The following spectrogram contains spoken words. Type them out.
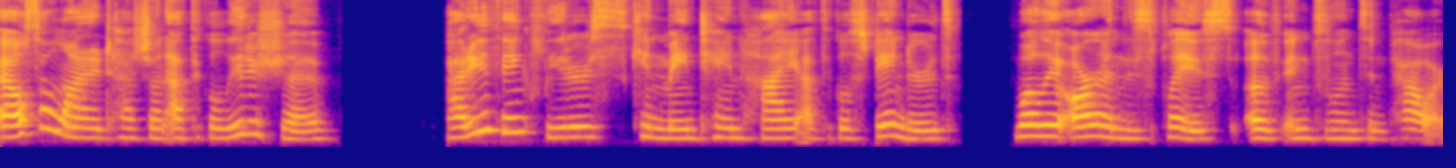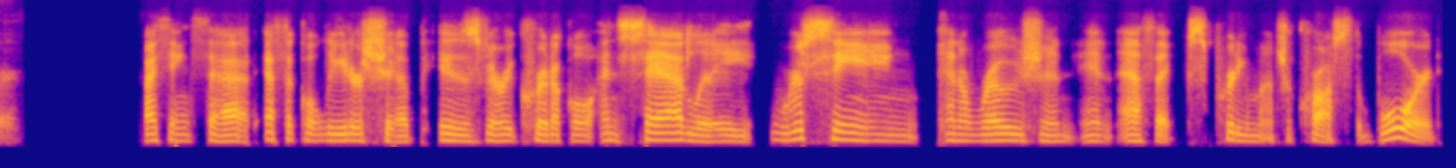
I also wanted to touch on ethical leadership. How do you think leaders can maintain high ethical standards while they are in this place of influence and power. I think that ethical leadership is very critical. And sadly, we're seeing an erosion in ethics pretty much across the board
